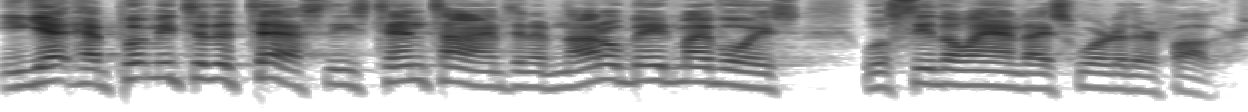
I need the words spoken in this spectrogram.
and yet have put me to the test these ten times and have not obeyed my voice, will see the land I swore to their fathers.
